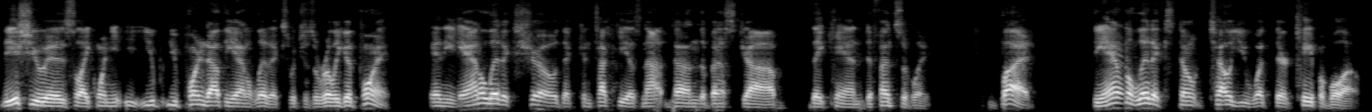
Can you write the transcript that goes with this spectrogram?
The issue is like when you you, you pointed out the analytics, which is a really good point, and the analytics show that Kentucky has not done the best job they can defensively, but the analytics don't tell you what they're capable of.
